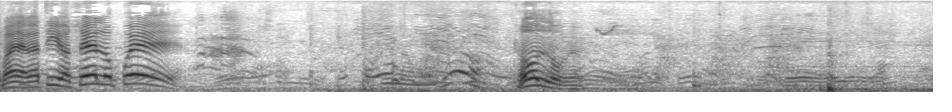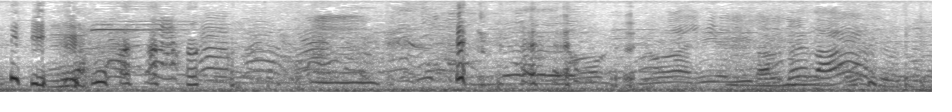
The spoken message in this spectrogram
Vaya, gatillo, hacelo pues. Solo. ve. Tal vez la hace.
